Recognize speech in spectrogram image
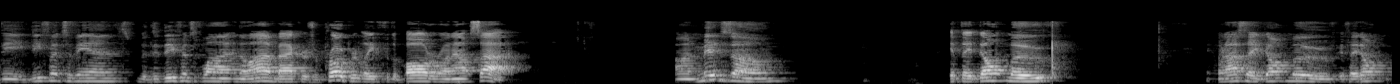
the defensive ends, the defensive line, and the linebackers appropriately for the ball to run outside. On mid zone, if they don't move, and when I say don't move, if they don't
